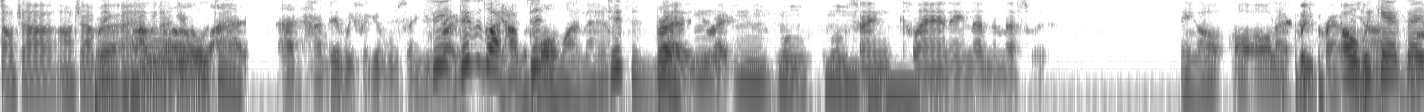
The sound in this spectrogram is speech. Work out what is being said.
Don't y'all? Aren't y'all big fans? how of would that? I get Oh, Wu-Tang? I, Uh, how did we forget Wu Tang? See, right. this is why Y'all was this, on one, man. this is bro. Yeah, you're mm, right. Mm, Wu mm, Wu Tang Clan ain't nothing to mess with. Dang, all, all, all that pre prep. Oh, we can't say.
